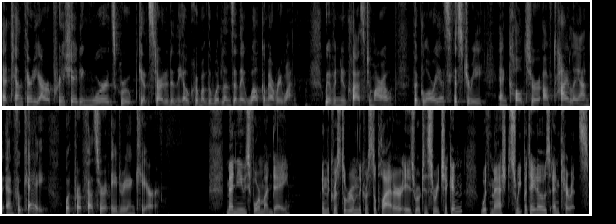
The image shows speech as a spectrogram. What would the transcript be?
At 10:30, our Appreciating Words group gets started in the Oak Room of the Woodlands, and they welcome everyone. We have a new class tomorrow, The Glorious History and Culture of Thailand and Phuket, with Professor Adrian Kerr. Menus for Monday. In the crystal room, the crystal platter is rotisserie chicken with mashed sweet potatoes and carrots.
